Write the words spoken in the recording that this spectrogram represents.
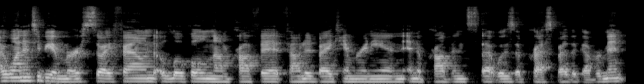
I wanted to be immersed, so I found a local nonprofit founded by a Cameroonian in a province that was oppressed by the government.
